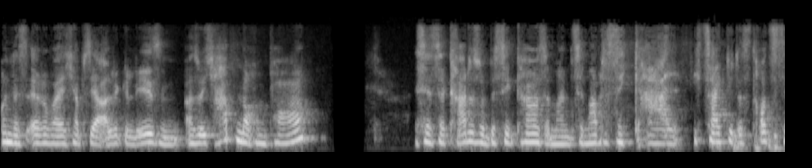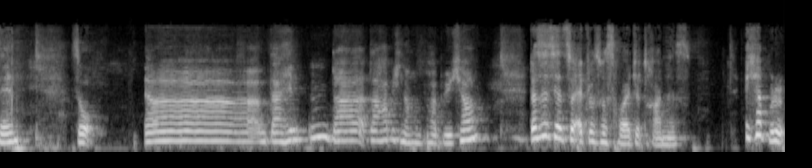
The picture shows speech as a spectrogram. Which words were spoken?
Und das Irre war, ich habe sie ja alle gelesen. Also ich habe noch ein paar. Ist jetzt ja gerade so ein bisschen Chaos in meinem Zimmer, aber das ist egal. Ich zeige dir das trotzdem. So, äh, da hinten, da, da habe ich noch ein paar Bücher. Das ist jetzt so etwas, was heute dran ist. Ich habe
